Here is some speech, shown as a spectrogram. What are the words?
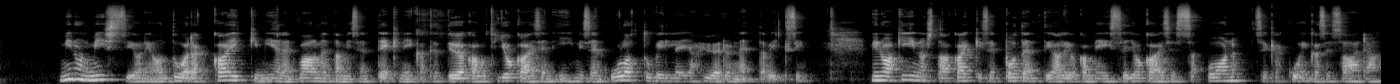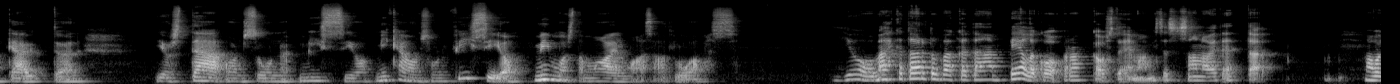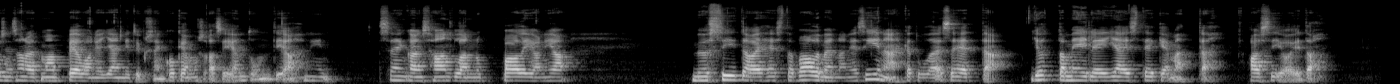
Minun missioni on tuoda kaikki mielen valmentamisen tekniikat ja työkalut jokaisen ihmisen ulottuville ja hyödynnettäviksi. Minua kiinnostaa kaikki se potentiaali, joka meissä jokaisessa on, sekä kuinka se saadaan käyttöön. Jos tämä on sun missio, mikä on sun visio? Millaista maailmaa sä oot luomassa? Joo, mä ehkä tartun vaikka tähän pelko-rakkausteemaan, mistä sä sanoit, että mä voisin sanoa, että mä oon pelon ja jännityksen kokemusasiantuntija, niin sen kanssa handlannut paljon ja myös siitä aiheesta valmennan. Ja siinä ehkä tulee se, että jotta meille ei jäisi tekemättä asioita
